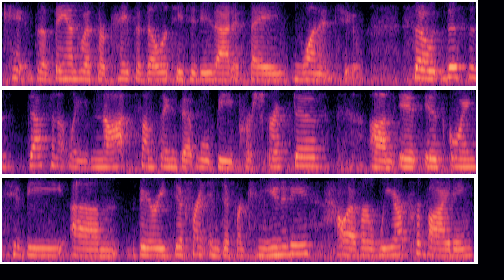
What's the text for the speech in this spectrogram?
the bandwidth or capability to do that if they wanted to. So this is definitely not something that will be prescriptive. Um, it is going to be um, very different in different communities. However, we are providing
